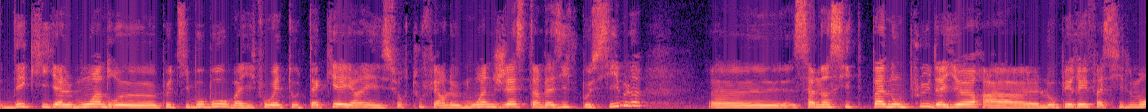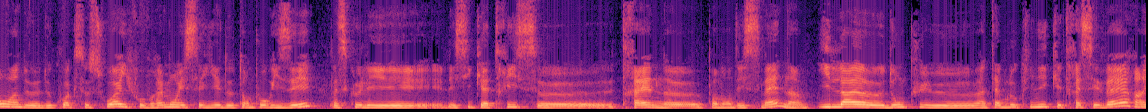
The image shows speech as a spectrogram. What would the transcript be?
dès qu'il y a le moindre petit bobo, bah, il faut être au taquet hein, et surtout faire le moins de gestes invasifs possible. Euh, ça n'incite pas non plus d'ailleurs à l'opérer facilement hein, de, quoi que ce soit. Il faut vraiment essayer de temporiser parce que les, cicatrices euh, traînent euh, pendant des semaines. Il a donc un tableau clinique qui est très sévère. Hein.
